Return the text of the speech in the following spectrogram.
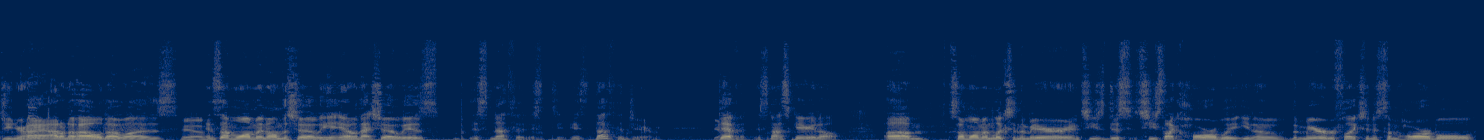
junior high. I don't know how old I was. Yeah. And some woman on the show, you know, that show is it's nothing. It's it's nothing, Jeremy. Yeah. Devin, it's not scary at all. Um, some woman looks in the mirror and she's just she's like horribly, you know, the mirror reflection is some horrible,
